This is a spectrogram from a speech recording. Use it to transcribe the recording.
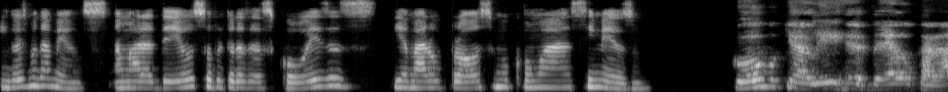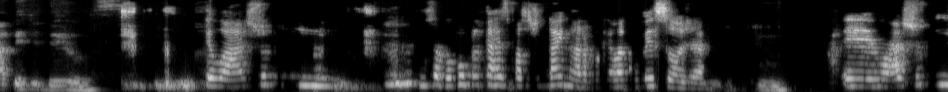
em dois mandamentos: amar a Deus sobre todas as coisas e amar o próximo como a si mesmo. Como que a lei revela o caráter de Deus? Eu acho que. Só vou completar a resposta de Tainara, porque ela começou já. Hum. Eu acho que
